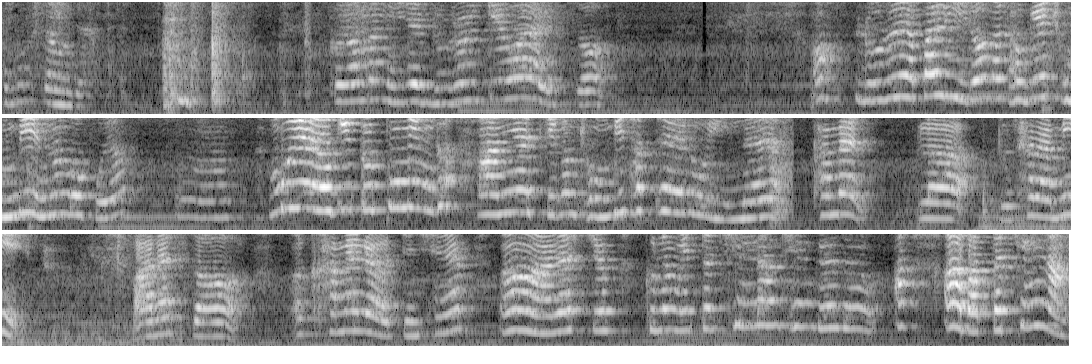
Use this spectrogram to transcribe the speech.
구급 상자. 그러면 이제 루루를 깨워야겠어. 어 루루야 빨리 일어나. 저기에 좀비 있는 거 보여? 음, 뭐야 여기가 꿈인가? 아니야 지금 좀비 사태로 인해 카메라 그 사람이 말했어. 어, 카메라 어떤 사람? 어 알았어. 그럼 일단 침낭 챙겨야 돼. 아, 아 맞다 침낭.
